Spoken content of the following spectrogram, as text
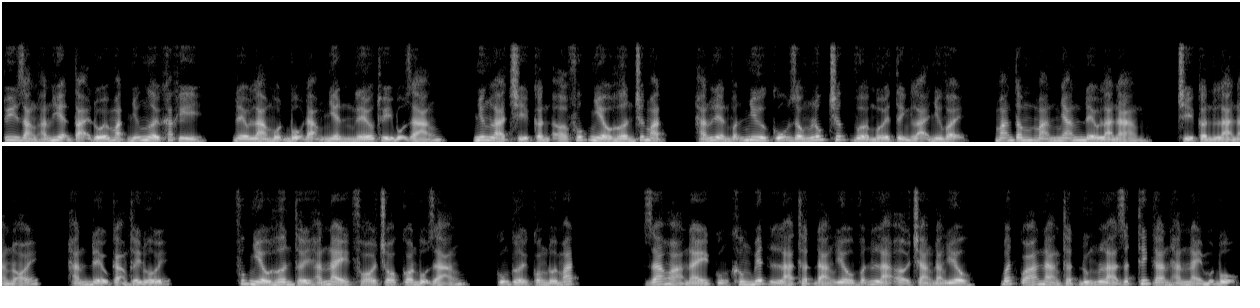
Tuy rằng hắn hiện tại đối mặt những người khác khi, đều là một bộ đạm nhiên nếu thủy bộ dáng, nhưng là chỉ cần ở phúc nhiều hơn trước mặt, hắn liền vẫn như cũ giống lúc trước vừa mới tỉnh lại như vậy, mãn tâm mãn nhãn đều là nàng, chỉ cần là nàng nói, hắn đều cảm thấy đối. Phúc nhiều hơn thấy hắn này phó cho con bộ dáng, cũng cười cong đôi mắt. Gia hỏa này cũng không biết là thật đáng yêu vẫn là ở trang đáng yêu, bất quá nàng thật đúng là rất thích ăn hắn này một bộ.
